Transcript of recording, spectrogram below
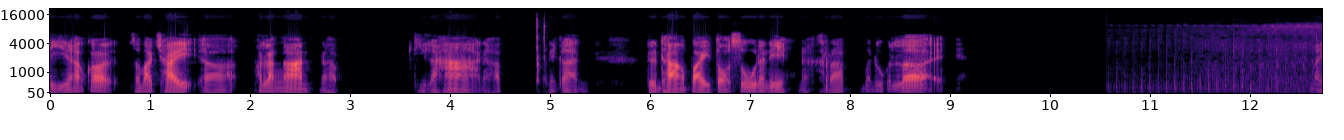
4นะครับ ก็สามารถใช้พลังงานนะครับ ทีละ5นะครับ ในการเดินทางไปต่อสู้นั่นเองนะครับ มาดูกันเลยไม่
